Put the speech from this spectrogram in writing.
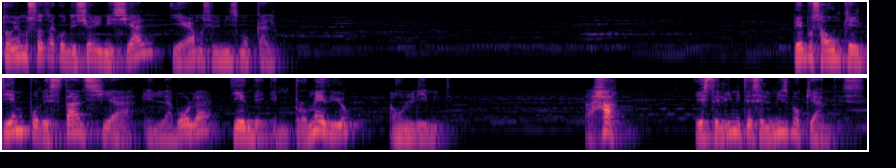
tomemos otra condición inicial y hagamos el mismo cálculo. Vemos aún que el tiempo de estancia en la bola tiende en promedio a un límite. Ajá, este límite es el mismo que antes,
